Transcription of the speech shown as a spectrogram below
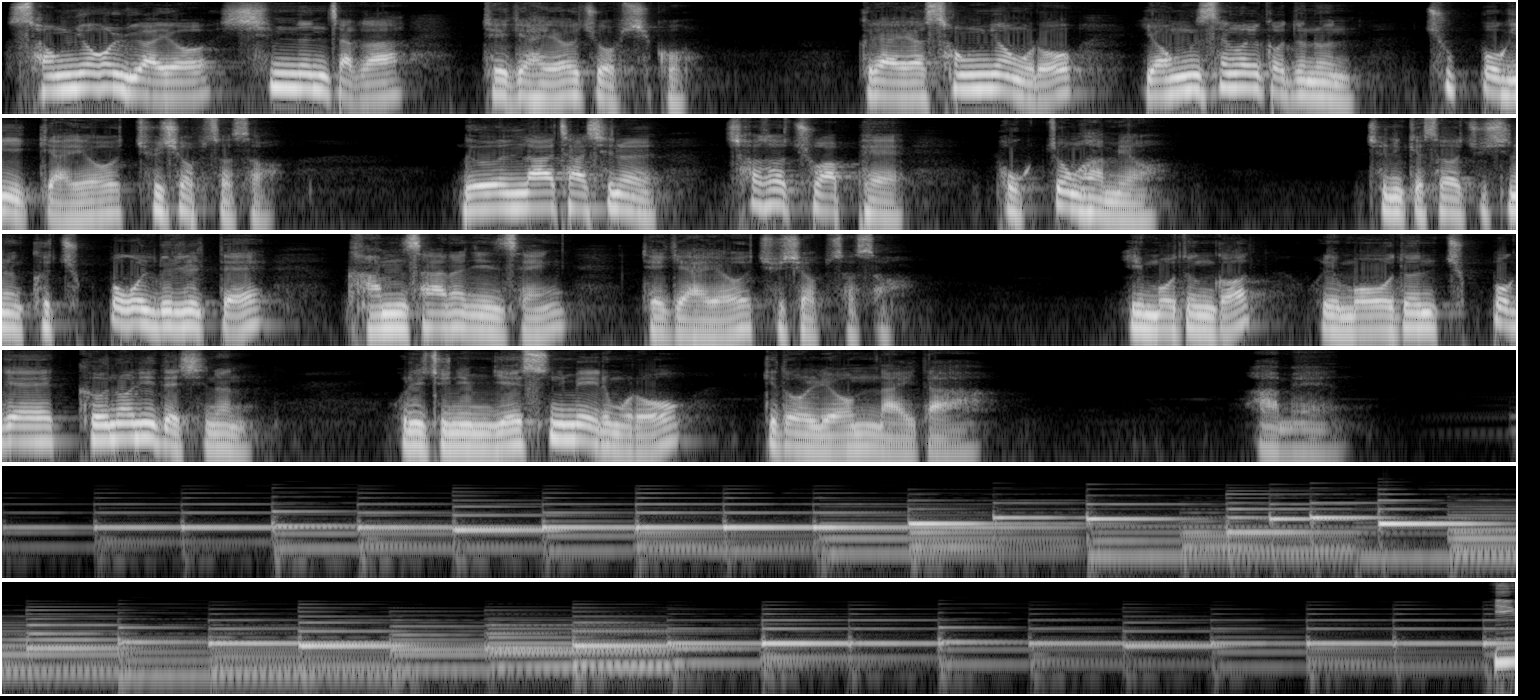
성령을 위하여 심는 자가 되게 하여 주옵시고, 그리하여 성령으로 영생을 거두는 축복이 있게 하여 주시옵소서. 늘 나 자신을 쳐서 주 앞에 복종하며 주님께서 주시는 그 축복을 누릴 때 감사하는 인생 되게 하여 주시옵소서. 이 모든 것, 우리 모든 축복의 근원이 되시는 우리 주님 예수님의 이름으로 기도 올려옵나이다. 아멘.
